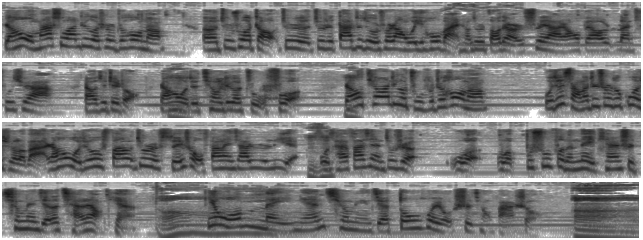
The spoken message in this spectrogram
然后我妈说完这个事儿之后呢，呃，就是说找就是就是大致就是说让我以后晚上就是早点睡啊，然后不要乱出去啊，然后就这种。然后我就听了这个嘱咐，然后听完这个嘱咐之后呢，我就想到这事儿就过去了吧。然后我就翻就是随手翻了一下日历，嗯我才发现就是我我不舒服的那天是清明节的前两天，哦，因为我每年清明节都会有事情发生。啊，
